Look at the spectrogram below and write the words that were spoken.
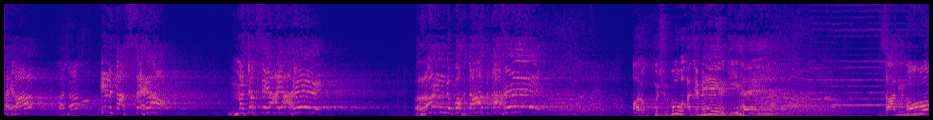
सहरा पाशा इनका सहरा नजद से आया है। रंग बगदाद का है और खुशबू अजमेर की है। जालिमों।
